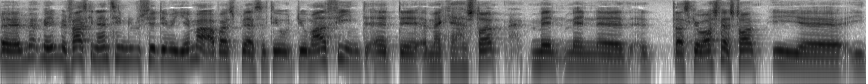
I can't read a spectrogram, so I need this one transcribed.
Øh, men, men, men faktisk en anden ting, nu du siger det med hjemmearbejdspladser, det er jo, det er jo meget fint, at, øh, at man kan have strøm, men, men øh, der skal jo også være strøm i, øh, i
